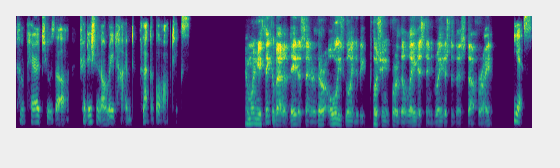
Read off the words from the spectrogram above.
compared to the traditional retimed pluggable optics. And when you think about a data center, they're always going to be pushing for the latest and greatest of this stuff, right? Yes,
